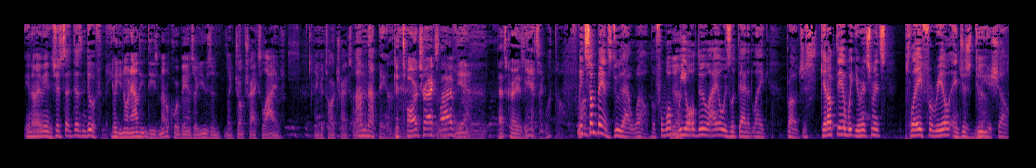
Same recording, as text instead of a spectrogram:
You know what I mean? It's just it doesn't do it for me. Yo, you know now the, these metalcore bands are using like drum tracks live and guitar tracks live. I'm not big on. That. Guitar tracks live? Yeah, That's crazy. yeah. It's like what the. I mean, some bands do that well, but for what Yeah. we all do, I always looked at it like, bro, just get up there with your instruments, play for real, and just do Yeah. your show.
